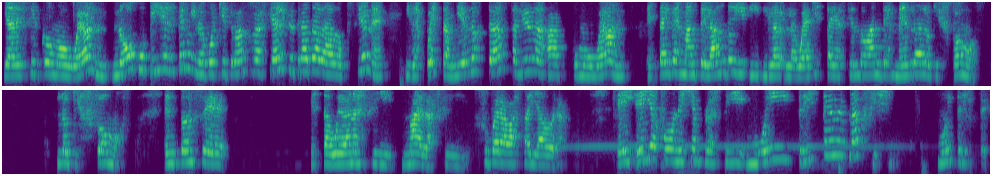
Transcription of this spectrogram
y a decir como, weón, no ocupís el término porque transracial se trata de adopciones y después también los trans salieron a, como, weón, estáis desmantelando y, y, la, la weá que estáis haciendo van desmedro a lo que somos, lo que somos. Entonces, esta weón así, mala, así, súper avasalladora. ella fue un ejemplo así muy triste de blackfishing, muy triste.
